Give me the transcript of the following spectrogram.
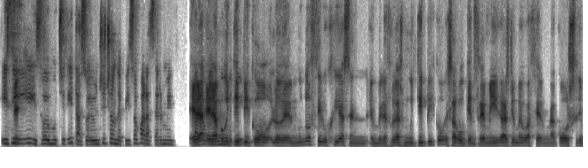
Y sí, soy muy chiquita, soy un chichón de piso para hacer mi... Era, era muy típico, lo del mundo cirugías en, en, Venezuela es muy típico, es algo que entre amigas, yo me voy a hacer una cosa, yo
